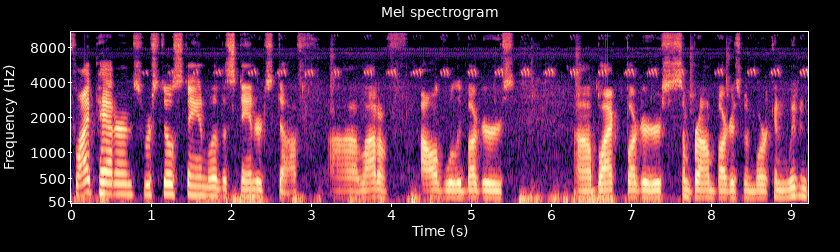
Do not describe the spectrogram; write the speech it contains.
fly patterns, we're still staying with the standard stuff. Uh, a lot of olive woolly buggers, uh, black buggers, some brown buggers been working. We've been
